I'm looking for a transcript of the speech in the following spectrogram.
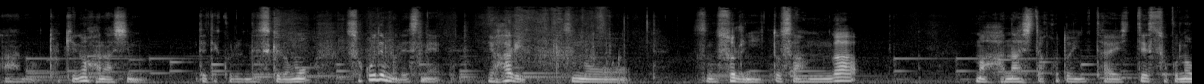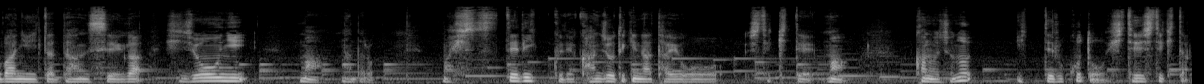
あの時の話も出てくるんですけどもそこでもですねやはりそのそのソルニットさんが、まあ、話したことに対してそこの場にいた男性が非常にまあなんだろう、まあ、ヒステリックで感情的な対応をしてきて、まあ、彼女の言ってることを否定してきた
